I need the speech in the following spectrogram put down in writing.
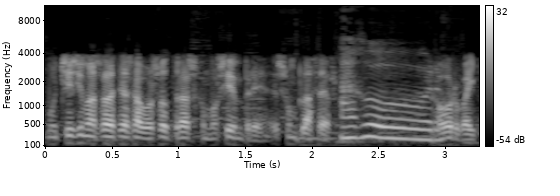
Muchísimas gracias a vosotras, como siempre. Es un placer. Agur. Agur, bye.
